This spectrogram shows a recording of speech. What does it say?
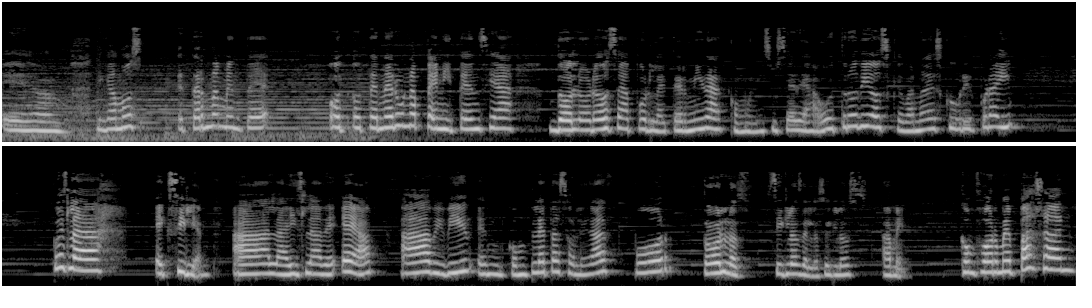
em, digamos, eternamente, o, o tener una penitencia dolorosa por la eternidad, como le sucede a otro dios que van a descubrir por ahí, pues la exilian a la isla de Ea a vivir en completa soledad por todos los siglos de los siglos. Amén. Conforme pasan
